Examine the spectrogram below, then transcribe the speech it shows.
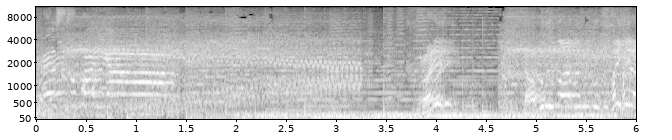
ブレストファイヤー。フライダブルバーニングファイヤー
